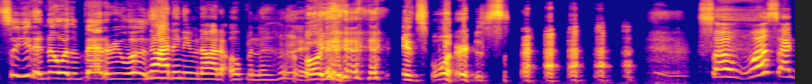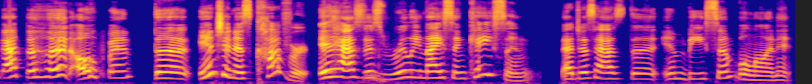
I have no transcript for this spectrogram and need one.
so you didn't know where the battery was? no, I didn't even know how to open the hood. Oh, yeah. It's worse. So once I got the hood open, the engine is covered. It has this mm. really nice encasing that just has the MB symbol on it.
